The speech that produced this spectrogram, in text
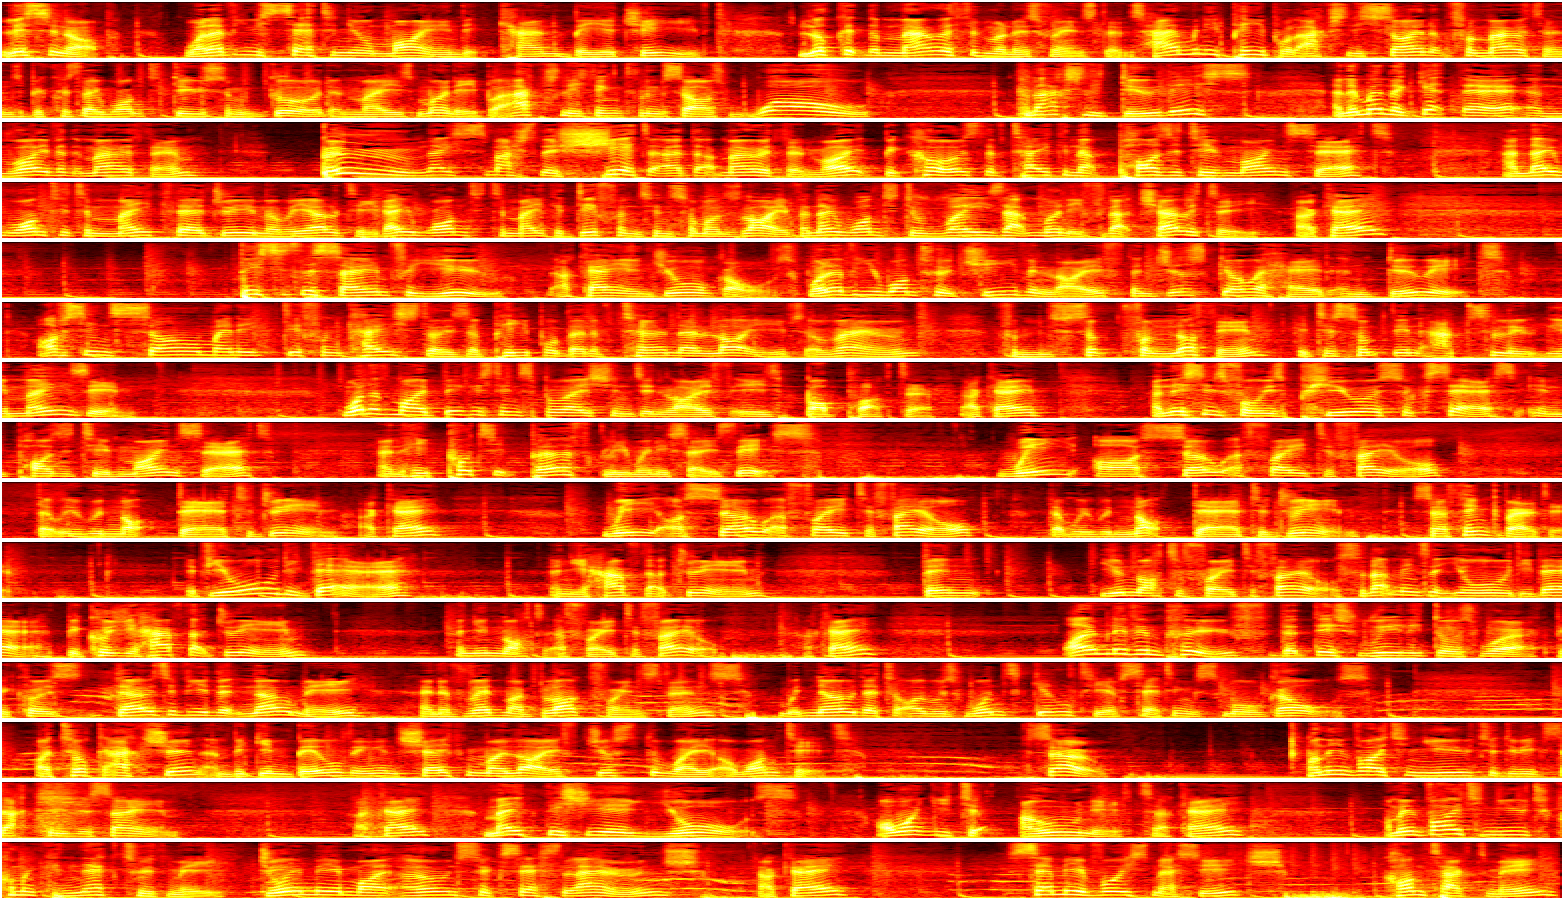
Listen up. Whatever you set in your mind, it can be achieved. Look at the marathon runners, for instance. How many people actually sign up for marathons because they want to do some good and raise money, but actually think to themselves, whoa, can actually do this? And then when they get there and arrive at the marathon, boom, they smash the shit out of that marathon, right? Because they've taken that positive mindset and they wanted to make their dream a reality. They wanted to make a difference in someone's life and they wanted to raise that money for that charity, okay? This is the same for you, okay, and your goals. Whatever you want to achieve in life, then just go ahead and do it. I've seen so many different case studies of people that have turned their lives around from from nothing into something absolutely amazing. One of my biggest inspirations in life is Bob Proctor, okay? And this is for his pure success in positive mindset, and he puts it perfectly when he says this. We are so afraid to fail that we would not dare to dream, okay? We are so afraid to fail that we would not dare to dream. So think about it. If you're already there and you have that dream, then you're not afraid to fail. So that means that you're already there because you have that dream and you're not afraid to fail. Okay? I'm living proof that this really does work because those of you that know me and have read my blog, for instance, would know that I was once guilty of setting small goals. I took action and began building and shaping my life just the way I wanted. So, I'm inviting you to do exactly the same. Okay? Make this year yours. I want you to own it, okay? I'm inviting you to come and connect with me. Join me in my own success lounge, okay? Send me a voice message, contact me,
